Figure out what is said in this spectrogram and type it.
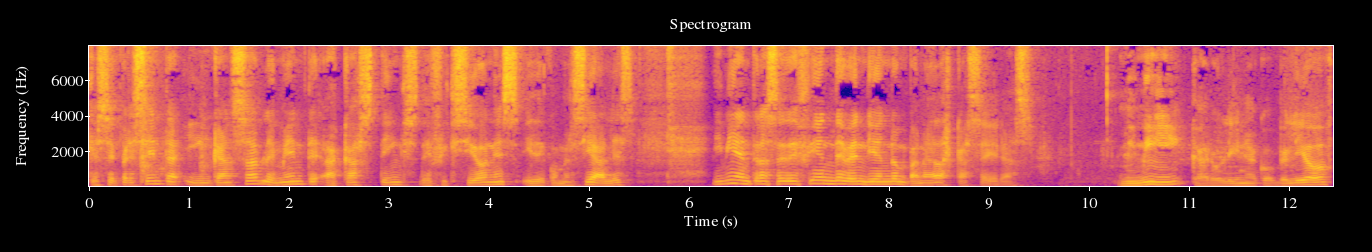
que se presenta incansablemente a castings de ficciones y de comerciales y mientras se defiende vendiendo empanadas caseras. Mimi, Carolina Kopeliov,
